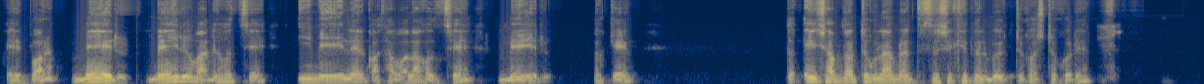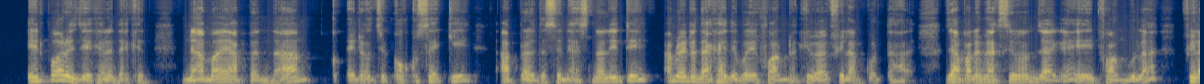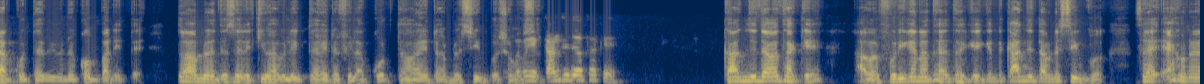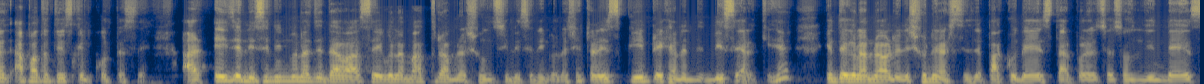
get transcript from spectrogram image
এরপর মেরু মেরু মানে হচ্ছে ইমেইলের কথা বলা হচ্ছে মেয়ের ওকে? তো এই শব্দ অর্থগুলো আমরা শিখে ফেলব একটু কষ্ট করে। এরপরে যে এখানে দেখেন নামায় আপনার নাম এটা হচ্ছে ককুসেকি আপনার হচ্ছে ন্যাশনালিটি আমরা এটা দেখাই দেবো এই ফর্মটা কীভাবে ফিল আপ করতে হয়। জাপানের ম্যাক্সিমাম জায়গায় এই ফর্মগুলা ফিল আপ করতে হয় বিভিন্ন কোম্পানিতে তো আমরা হচ্ছে এটা কীভাবে লিখতে হয় এটা ফিল আপ করতে হয় এটা আমরা শিখব তবে সমস্ত কাঞ্জি দেওয়া থাকে? কাঞ্জি দেওয়া থাকে আবার ফুরিকানা থাকে, কিন্তু কাঞ্জি তো আমরা শিখব। এখন আপাতত স্কিপ করতেছে। আর এই যে লিসেনিংগুলো যে দেওয়া আছে, এগুলো মাত্র আমরা শুনছি লিসেনিংগুলো। সেটার স্ক্রিপ্ট এখানে দিছে আর কি হ্যাঁ? কিন্তু এগুলো আমরা অলরেডি শুনে আসছি যে পাকু দেশ, তারপরে হচ্ছে সঞ্জিন দেশ,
